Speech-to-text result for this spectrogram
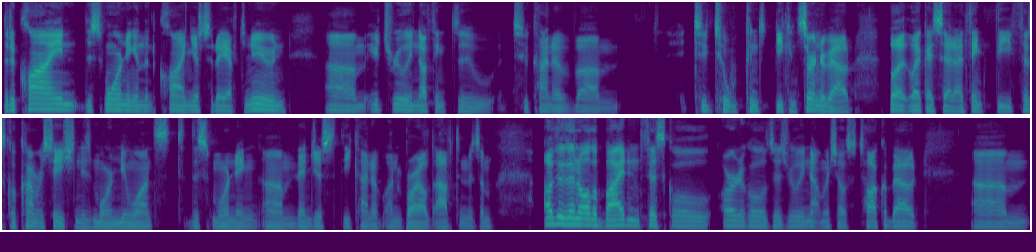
the decline this morning and the decline yesterday afternoon, um, it's really nothing to to kind of um, to to con- be concerned about. But like I said, I think the fiscal conversation is more nuanced this morning um, than just the kind of unbridled optimism. Other than all the Biden fiscal articles, there's really not much else to talk about. Um,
